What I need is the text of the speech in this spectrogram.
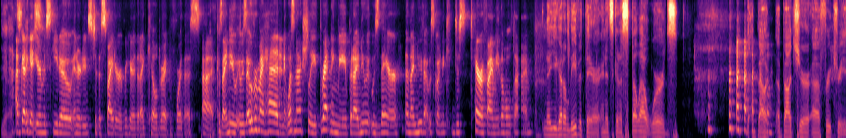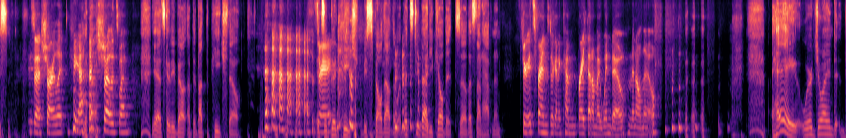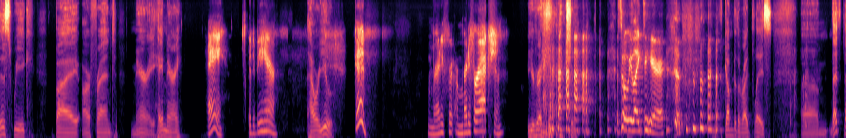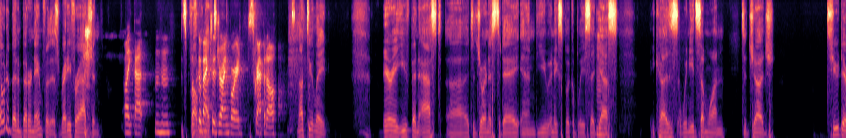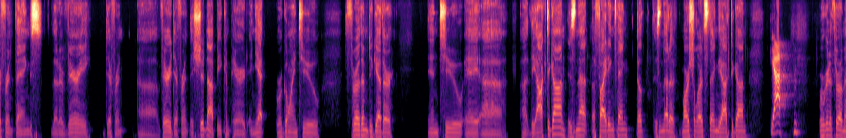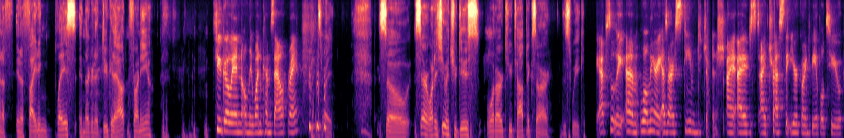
yeah i've got to get your mosquito introduced to the spider over here that i killed right before this because uh, i knew it was over my head and it wasn't actually threatening me but i knew it was there and i knew that was going to just terrify me the whole time no you got to leave it there and it's going to spell out words about about your uh, fruit trees it's a charlotte yeah, yeah. charlotte's web yeah it's going to be about about the peach though it's right. a good peach it'll be spelled out the but it's too bad you killed it so that's not happening True. Its friends are going to come write that on my window and then I'll know. hey, we're joined this week by our friend Mary. Hey, Mary. Hey, it's good to be here. How are you? Good. I'm ready for I'm ready for action. You're ready for action. That's what we like to hear. Come to the right place. Um, that that would have been a better name for this. Ready for action. I like that. Mm-hmm. It's Let's go back to the drawing board. Scrap it all. It's not too late. Mary, you've been asked uh, to join us today, and you inexplicably said mm-hmm. yes because we need someone to judge two different things that are very different. Uh, very different. They should not be compared, and yet we're going to throw them together into a uh, uh, the octagon. Isn't that a fighting thing? Isn't that a martial arts thing? The octagon. Yeah. We're gonna throw them in a in a fighting place, and they're gonna duke it out in front of you. Two go in, only one comes out, right? That's right. So, Sarah, why don't you introduce what our two topics are this week? Absolutely. Um, well, Mary, as our esteemed judge, I, I just, I trust that you're going to be able to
